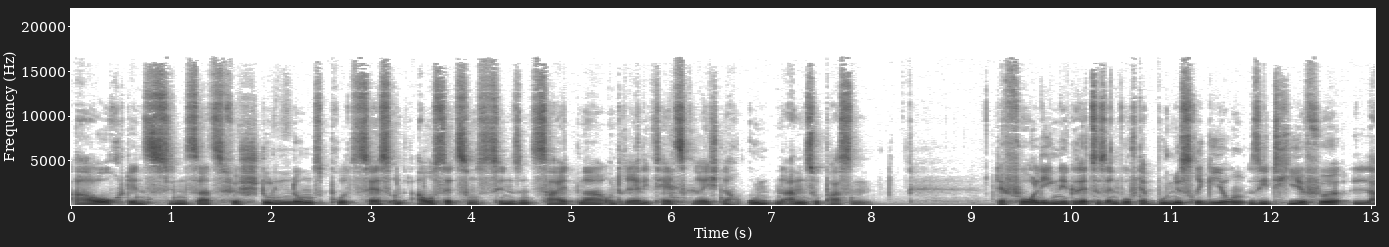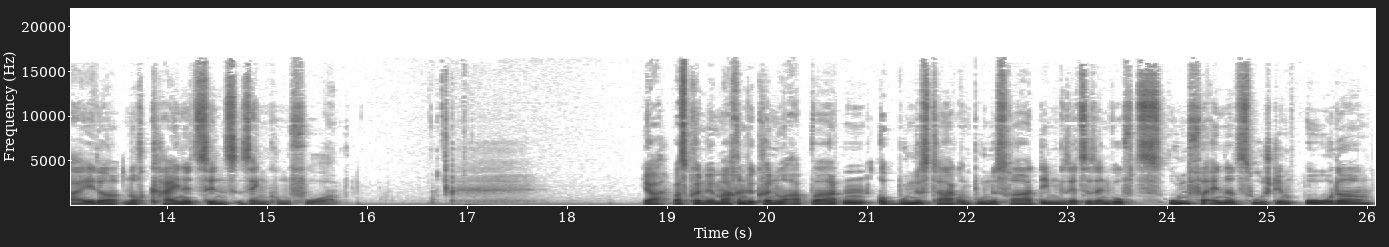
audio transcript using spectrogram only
auch den Zinssatz für Stundungs-, Prozess- und Aussetzungszinsen zeitnah und realitätsgerecht nach unten anzupassen. Der vorliegende Gesetzesentwurf der Bundesregierung sieht hierfür leider noch keine Zinssenkung vor. Ja, was können wir machen? Wir können nur abwarten, ob Bundestag und Bundesrat dem Gesetzesentwurf unverändert zustimmen oder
